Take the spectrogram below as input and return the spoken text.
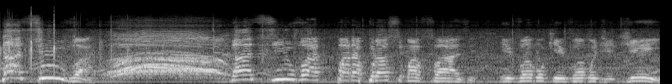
Da Silva! Da Silva para a próxima fase. E vamos que vamos, DJ.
